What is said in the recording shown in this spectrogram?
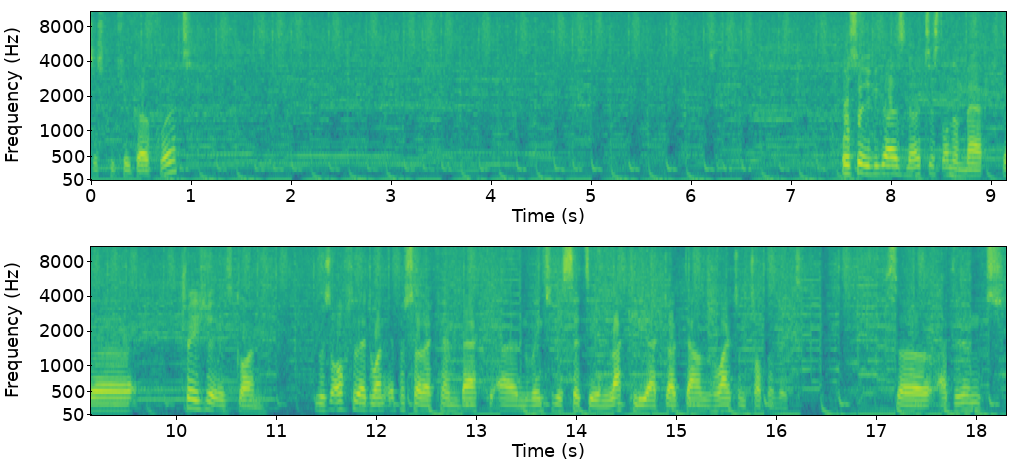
just quickly go for it. Also, if you guys noticed on the map, the treasure is gone. It was after that one episode I came back and went to the city and luckily I dug down right on top of it. So I didn't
